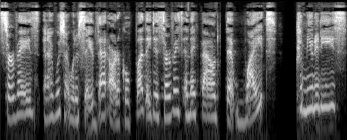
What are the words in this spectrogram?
surveys, and I wish I would have saved that article, but they did surveys and they found that white communities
